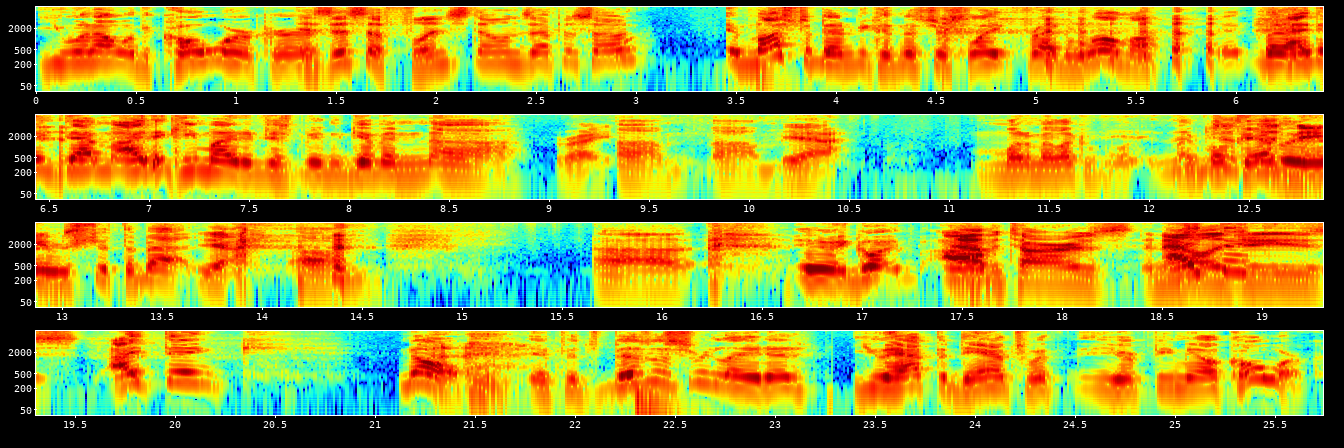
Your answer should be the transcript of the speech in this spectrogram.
you went out with a coworker, Is this a Flintstones episode? it must have been because Mr. Slate, Fred, and Wilma. but I think that I think he might have just been given. Uh, Right. um, um, yeah. what am I looking for? My Just vocabulary is shit the bat. Yeah. Um, uh, anyway, go. Um, avatars, analogies. I think no. if it's business related, you have to dance with your female coworker.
